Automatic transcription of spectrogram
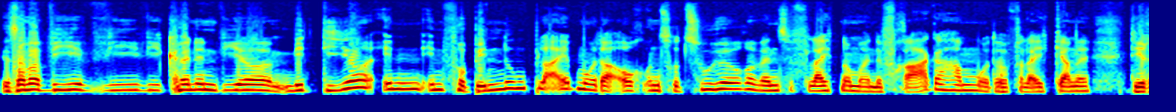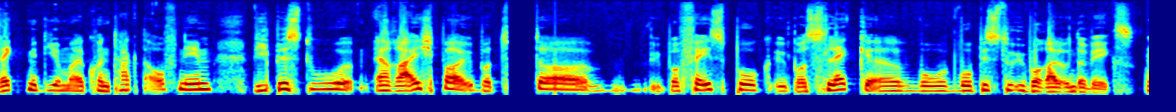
Jetzt aber, wie, wie, wie können wir mit dir in, in Verbindung bleiben oder auch unsere Zuhörer, wenn sie vielleicht nochmal eine Frage haben oder vielleicht gerne direkt mit dir mal Kontakt aufnehmen? Wie bist du erreichbar über Twitter, über Facebook, über Slack? Äh, wo, wo bist du überall unterwegs?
